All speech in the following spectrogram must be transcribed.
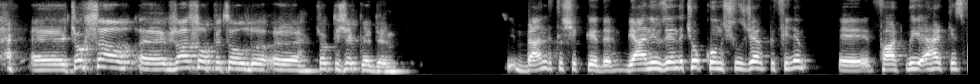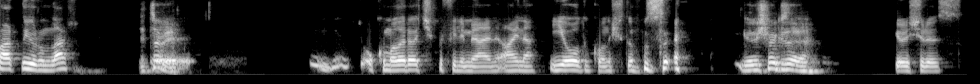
e, çok sağ ol. E, güzel sohbet oldu. E, çok teşekkür ederim. Ben de teşekkür ederim. Yani üzerinde çok konuşulacak bir film. E, farklı Herkes farklı yorumlar. E, tabii. E, okumaları açık bir film yani. Aynen. İyi oldu konuştuğumuz. Görüşmek üzere. Görüşürüz.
